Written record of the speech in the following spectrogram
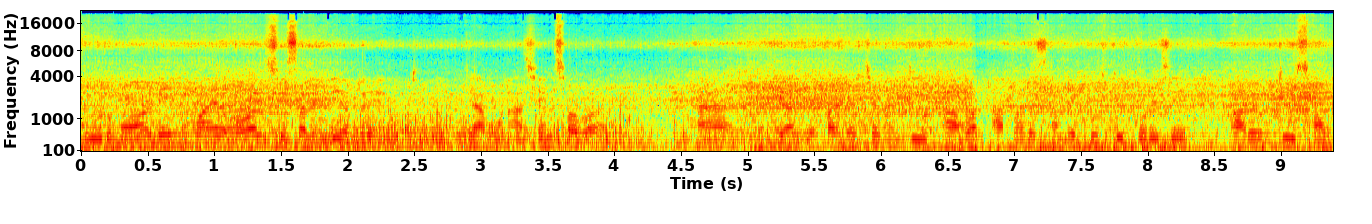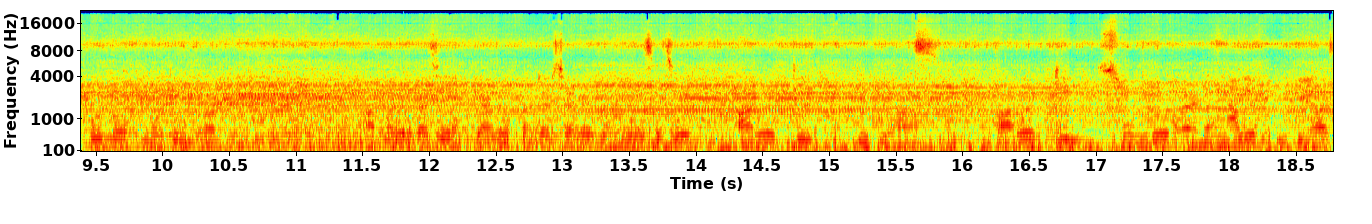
good morning my all social media friend কেমন আছেন সবাই? হ্যাঁ গ্যাজে ফাইটার চ্যানেলটি আবার আপনাদের সামনে প্রস্তুত করেছে আরও একটি সম্পূর্ণ নতুন ঘর আপনাদের কাছে গ্যাজে ফাইটার চ্যানেল নিয়ে এসেছে আরও একটি ইতিহাস। আরও একটি সুন্দর মন্দিরের ইতিহাস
